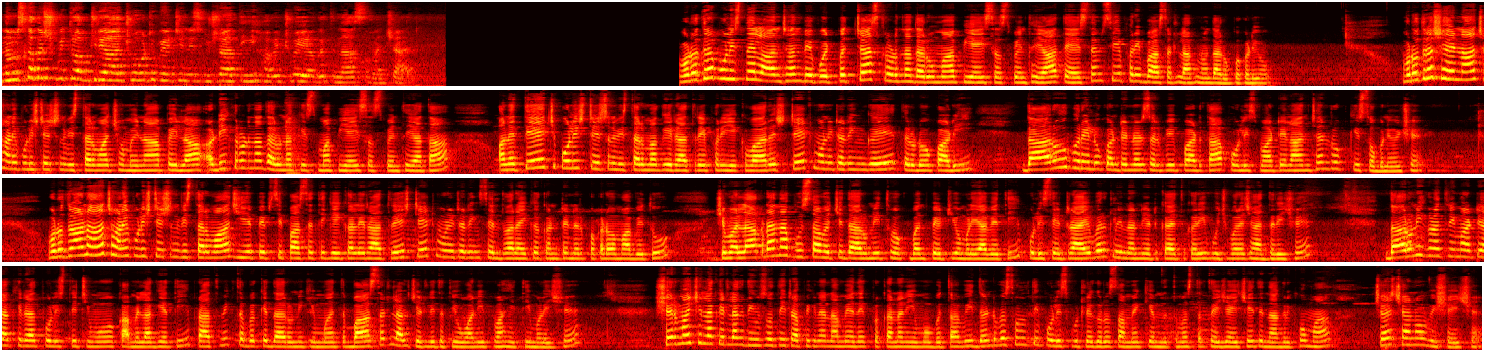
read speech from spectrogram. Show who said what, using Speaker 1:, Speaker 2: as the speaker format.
Speaker 1: નમસ્કાર દર્શક મિત્રો, આપ જોઈ રહ્યા છો ટીવી ન્યૂઝ ગુજરાતી. હવે જોઈએ અગત્યના સમાચાર. વડોદરા પોલીસને લાંછન બે પોઈન્ટ પચાસ કરોડના દારૂમાં પીઆઈ સસ્પેન્ડ થયા. ત્યાં એસએમસીએ ફરી બાસઠ લાખનો દારૂ પકડ્યો. વડોદરા શહેરના છાણી પોલીસ સ્ટેશન વિસ્તારમાં છ મહિના પહેલાં અઢી કરોડના દારૂના કેસમાં પીઆઈ સસ્પેન્ડ થયા હતા અને તે જ પોલીસ સ્ટેશન વિસ્તારમાં ગઈ રાત્રે ફરી એકવાર સ્ટેટ મોનિટરિંગે તરડો પાડી દારૂ ભરેલું કન્ટેનર ઝડપી પાડતા પોલીસ માટે લાંછનરૂપ કિસ્સો બન્યો છે. વડોદરાના છાણી પોલીસ સ્ટેશન વિસ્તારમાં જીએપીએફસી પાસેથી ગઈકાલે રાત્રે સ્ટેટ મોનિટરિંગ સેલ દ્વારા એક કન્ટેનર પકડવામાં આવ્યું હતું, જેમાં લાકડાના ભૂસા વચ્ચે દારૂની થોકબંધ પેટીઓ મળી આવી હતી. પોલીસે ડ્રાઈવર ક્લીનરની અટકાયત કરી પૂછપરછ હાથ ધરી છે. દારૂની ગણતરી માટે આખી રાત પોલીસની ટીમો કામે લાગી હતી. પ્રાથમિક તબક્કે દારૂની કિંમત બાસઠ લાખ જેટલી થતી હોવાની માહિતી મળી છે. શહેરમાં છેલ્લા કેટલાક દિવસોથી ટ્રાફિકના નામે અનેક પ્રકારના નિયમો બતાવી દંડ વસૂલતી પોલીસ બુટલેગરો સામે કેમ નતમસ્તક થઈ જાય છે તે નાગરિકોમાં ચર્ચાનો વિષય છે.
